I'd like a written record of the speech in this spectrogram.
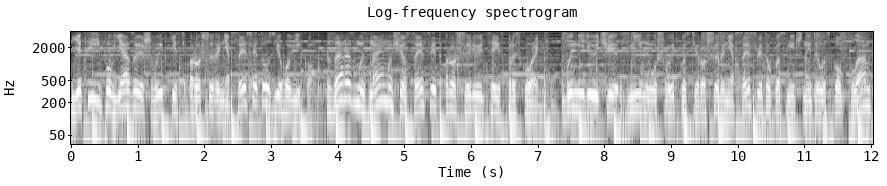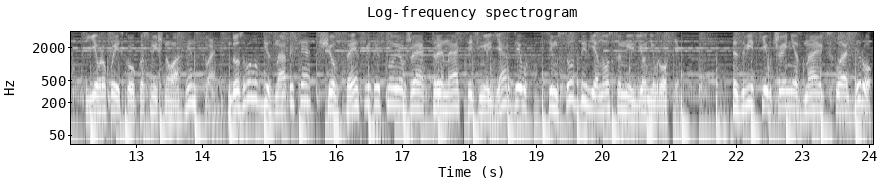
який пов'язує швидкість розширення всесвіту з його віком. Зараз ми знаємо, що всесвіт розширюється із прискоренням. Вимірюючи зміни у швидкості розширення всесвіту, космічний телескоп Планк Європейського космічного агентства дозволив дізнатися, що всесвіт існує вже 13 мільярдів 790 мільйонів років. Звідки вчені знають склад зірок?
